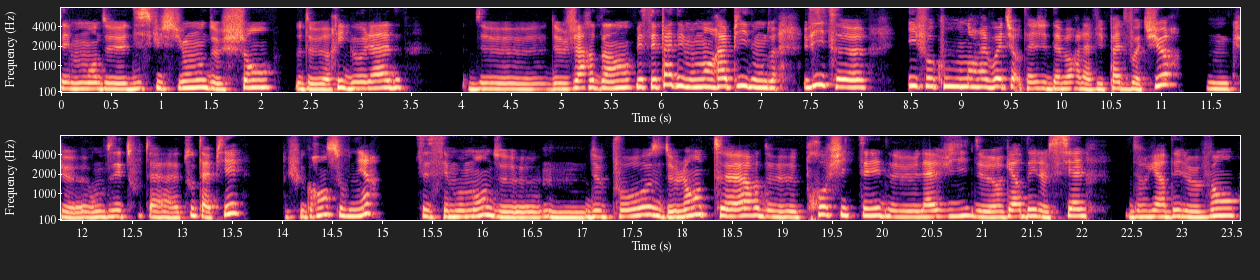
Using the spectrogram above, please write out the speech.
des moments de discussion, de chant, de rigolade, de, de jardin. Mais c'est pas des moments rapides. On doit vite, euh, il faut qu'on dans la voiture. D'abord, elle avait pas de voiture, donc euh, on faisait tout à tout à pied. Le plus grand souvenir, c'est ces moments de, de pause, de lenteur, de profiter de la vie, de regarder le ciel, de regarder le vent,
